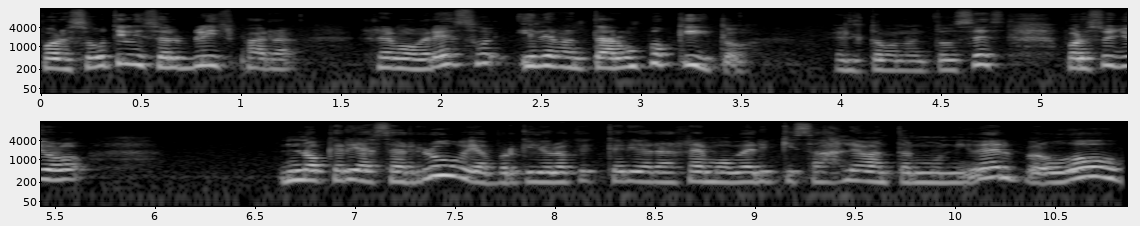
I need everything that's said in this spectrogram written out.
por eso utilizo el bleach para remover eso y levantar un poquito el tono. Entonces, por eso yo no quería ser rubia, porque yo lo que quería era remover y quizás levantarme un nivel, pero dos,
